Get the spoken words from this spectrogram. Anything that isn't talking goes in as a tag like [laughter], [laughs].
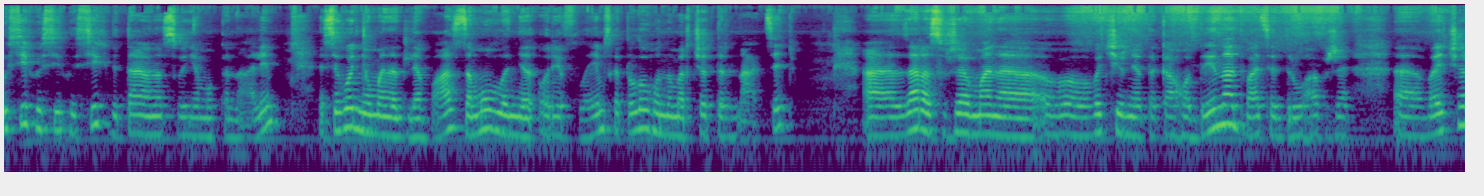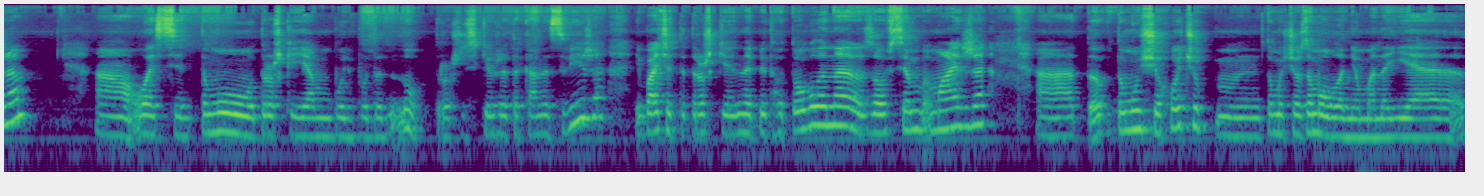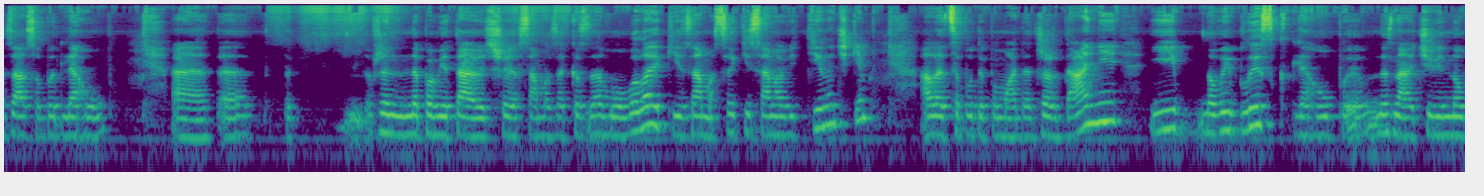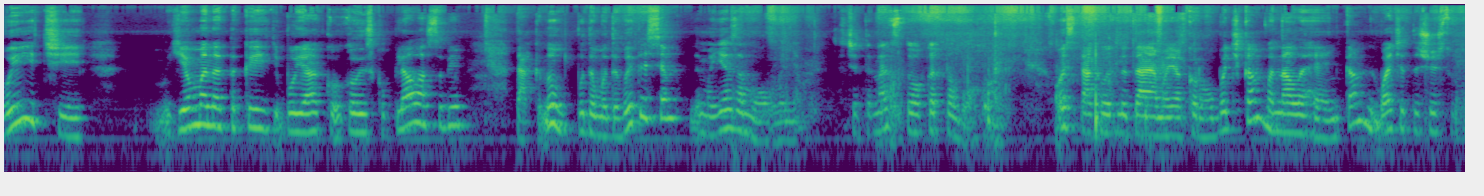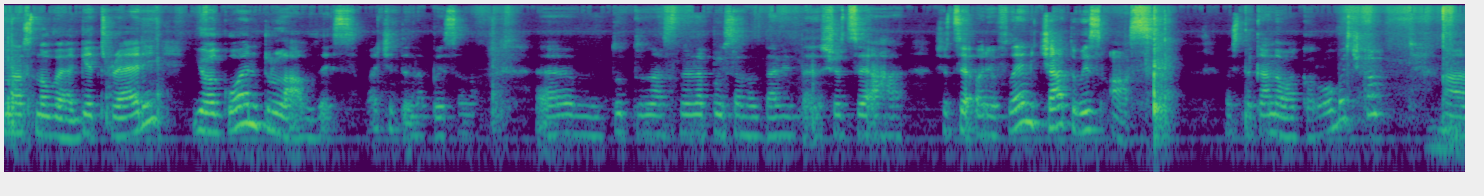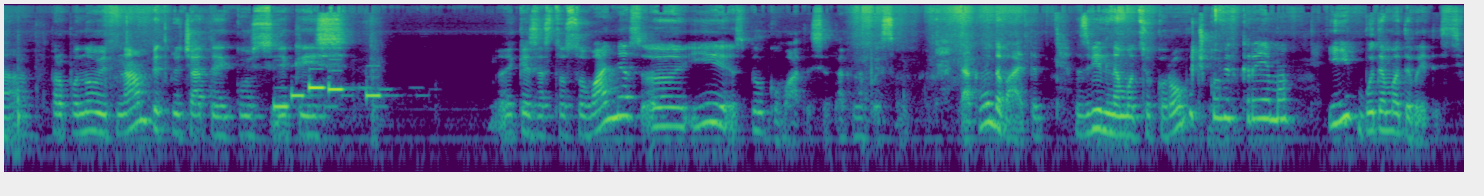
Усіх, усіх, усіх вітаю на своєму каналі. Сьогодні у мене для вас замовлення Oriflame з каталогу номер 14. Е, Зараз вже в мене е, вечірня така година, 22 вже е, вечора. Ось тому трошки я, мабуть, буду ну, трошечки вже така не свіжа. І бачите, трошки не підготовлена зовсім майже. Тому що хочу, тому що замовлення в мене є засоби для губ. Е, е, Вже не пам'ятаю, що я саме замовила, які саме, які саме відтіночки. Але це буде помада Джордані і новий блиск для губ. Е, Не знаю, чи він новий, чи є в мене такий, бо я колись купляла собі. Так, ну будемо дивитися моє замовлення з 14-го каталогу. Ось так виглядає моя коробочка, вона легенька. Бачите, щось тут у нас нове. Get ready, you are going to love this. Бачите, написано. Ем, Тут у нас не написано навіть, е, що це, ага, що це Oriflame Chat with Us. Ось така нова коробочка. Пропонують нам підключати якусь, якийсь, якесь застосування е, і спілкуватися, так написано. Так, ну давайте звільнимо цю коробочку, відкриємо і будемо дивитись.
